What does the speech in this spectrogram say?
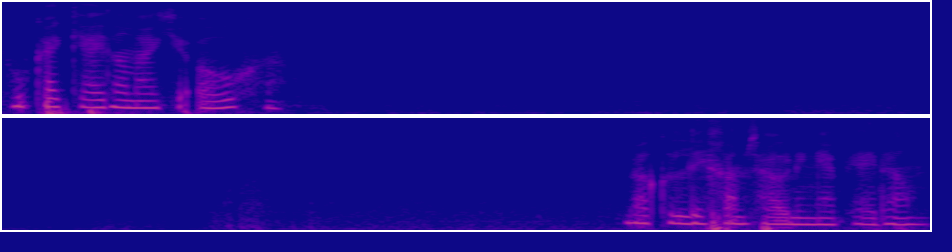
Hoe kijk jij dan uit je ogen? Welke lichaamshouding heb jij dan?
